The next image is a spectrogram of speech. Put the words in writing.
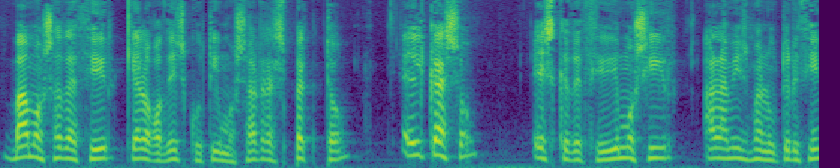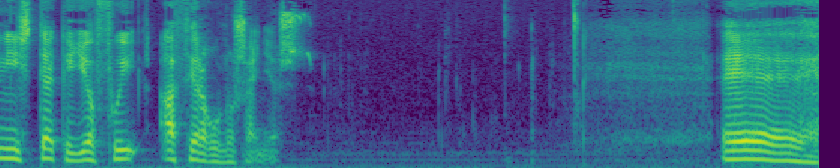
vamos a decir que algo discutimos al respecto. El caso es que decidimos ir a la misma nutricionista que yo fui hace algunos años. Eh,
